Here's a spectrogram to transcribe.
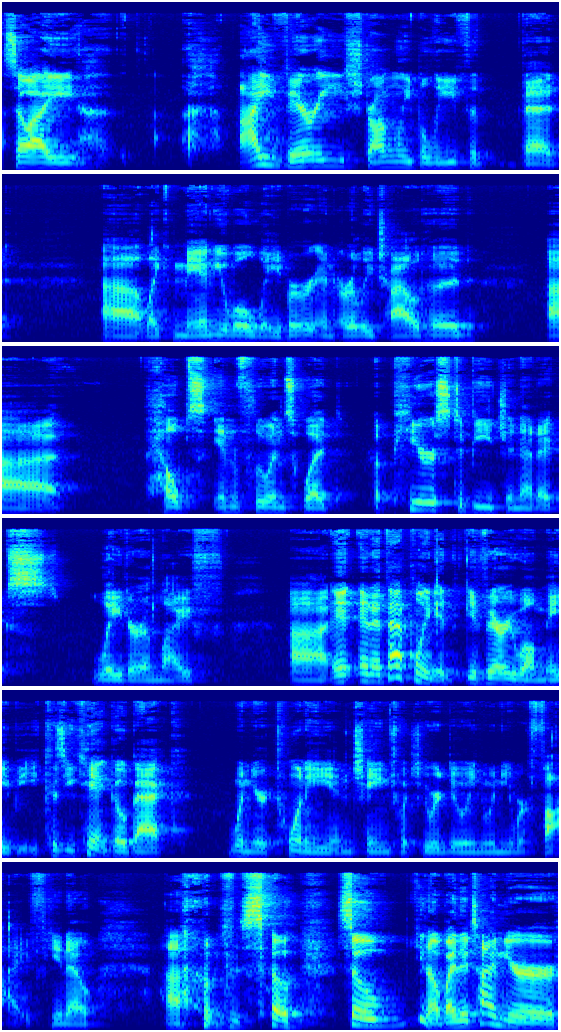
so i i very strongly believe that that uh, like manual labor in early childhood uh, helps influence what appears to be genetics later in life. Uh, and, and, at that point, it, it very well may be because you can't go back when you're 20 and change what you were doing when you were five. You know, um, so so you know by the time you're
